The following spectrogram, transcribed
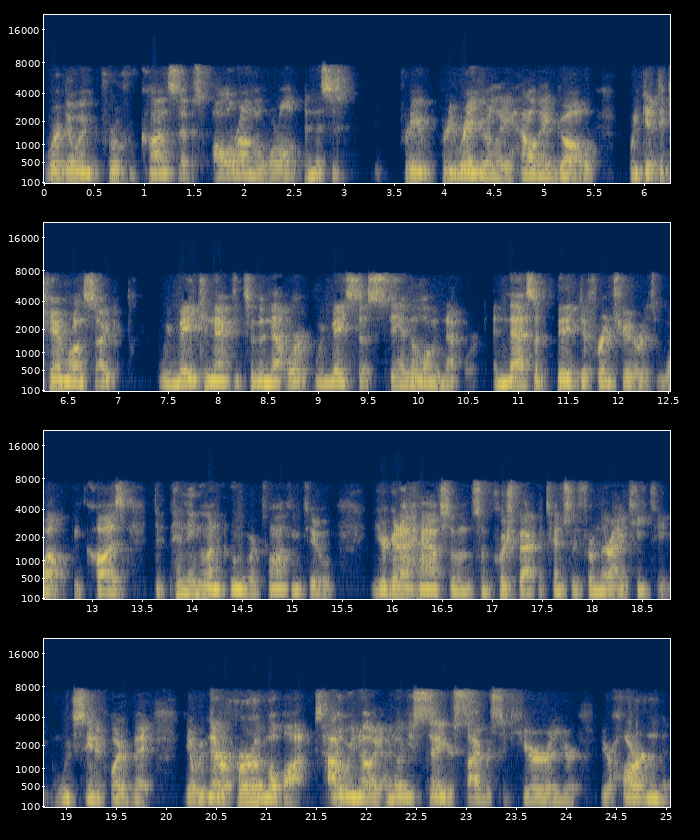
We're doing proof of concepts all around the world, and this is pretty pretty regularly how they go. We get the camera on site. We may connect it to the network. We may set a standalone network. And that's a big differentiator as well, because depending on who we're talking to, you're going to have some some pushback potentially from their IT team. We've seen it quite a bit. You know, we've never heard of Mobotix. How do we know? I know you say you're cyber secure and you're you're hardened.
